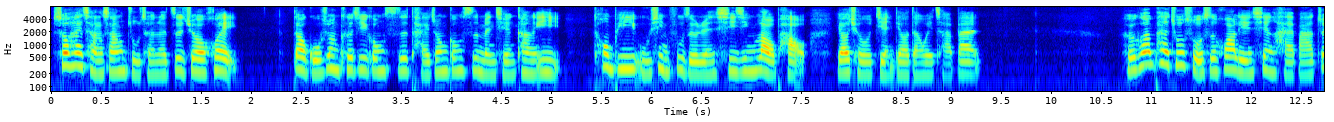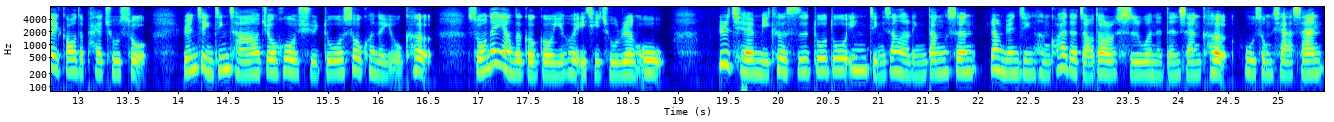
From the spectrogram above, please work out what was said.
受害厂商组成了自救会，到国顺科技公司台中公司门前抗议。痛批吴姓负责人吸金落跑，要求减掉单位查办。合欢派出所是花莲县海拔最高的派出所，远警经常要救获许多受困的游客，所内养的狗狗也会一起出任务。日前，米克斯多多因警上的铃铛声，让远警很快的找到了失温的登山客，护送下山。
